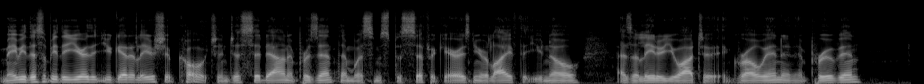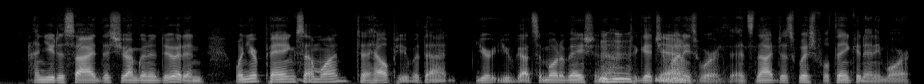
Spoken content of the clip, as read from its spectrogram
Maybe this will be the year that you get a leadership coach and just sit down and present them with some specific areas in your life that you know as a leader you ought to grow in and improve in. And you decide this year I'm going to do it. And when you're paying someone to help you with that, you're, you've got some motivation Mhm. to get your Yeah. money's worth. It's not just wishful thinking anymore.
